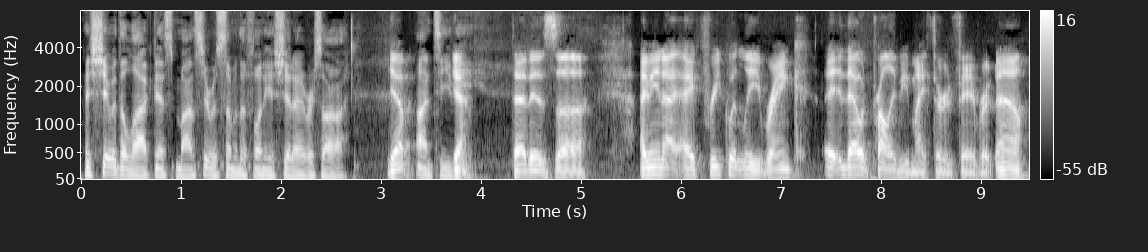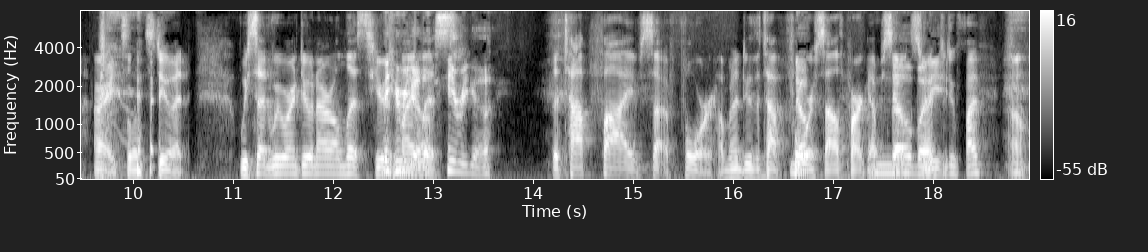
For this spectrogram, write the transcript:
the shit with the Loch Ness monster was some of the funniest shit I ever saw Yep. on TV. Yeah, that is. uh I mean, I, I frequently rank. eh, That would probably be my third favorite. Now, all right, so let's do it. We said we weren't doing our own list. Here's Here my go. list. Here we go. the top five, so- four. I'm going to do the top four Nope. South Park episodes. Do I have Nobody- to do five? Oh,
